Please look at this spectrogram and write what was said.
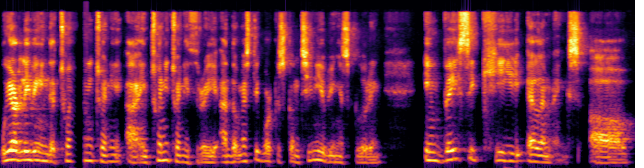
We are living in the 2020 uh, in 2023, and domestic workers continue being excluded in basic key elements of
